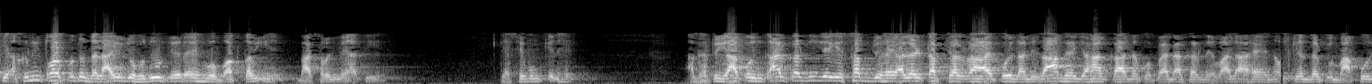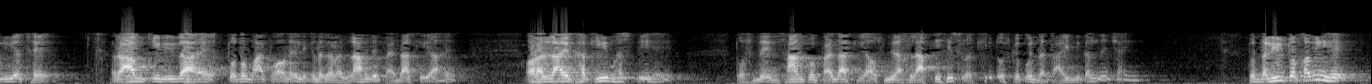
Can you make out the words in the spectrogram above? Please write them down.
کہ عقلی طور پر تو دلائی جو حضور دے رہے ہیں وہ بہت کمی ہے بات سمجھ میں آتی ہے۔ کیسے ممکن ہے۔ اگر تو یا کو انکار کر دیجیے، یہ سب جو ہے الل ٹپ چل رہا ہے، کوئی نہ نظام ہے یہاں کا، نہ کوئی پیدا کرنے والا ہے، نہ اس کے اندر کوئی معقولیت ہے۔ رام کی لیلا ہے، تو تو بات اور ہے، لیکن اگر اللہ نے پیدا کیا ہے اور اللہ ایک حکیم ہستی ہے، تو اس نے انسان کو پیدا کیا، اس میں اخلاقی حص رکھی، تو اس کے کوئی نتائج نکلنے چاہیے۔ تو دلیل تو کمی ہے۔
